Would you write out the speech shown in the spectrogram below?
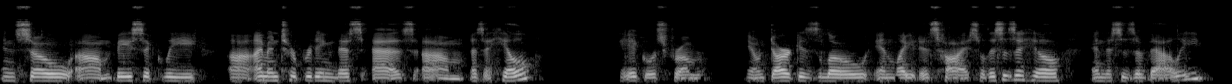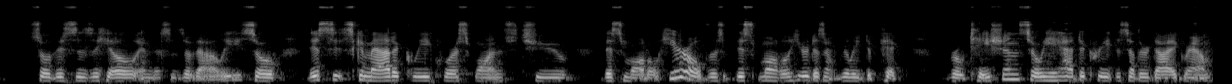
And so um, basically, uh, I'm interpreting this as um, as a hill. Okay, it goes from you know dark is low and light is high. So this is a hill and this is a valley. So this is a hill and this is a valley. So this schematically corresponds to this model here, although this model here doesn't really depict rotation. So he had to create this other diagram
